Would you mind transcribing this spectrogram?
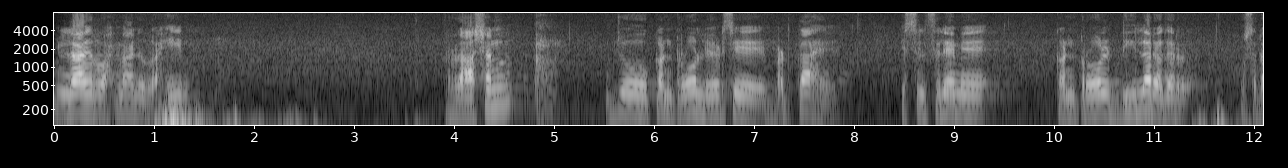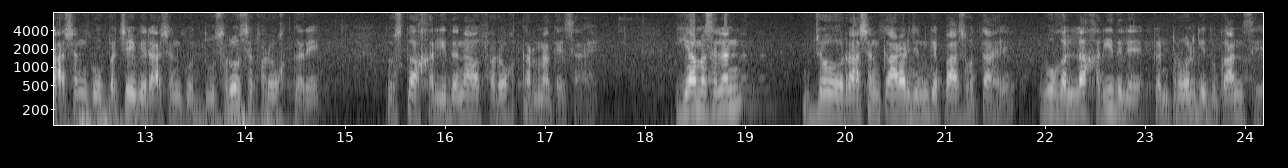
बसमीम राशन जो कंट्रोल रेट से बढ़ता है, इस सिलसिले में कंट्रोल डीलर अगर उस राशन को, बचे हुए राशन को दूसरों से फ़रोख्त करें तो उसका ख़रीदना और फ़रोख्त करना कैसा है? या मसलन जो राशन कार्ड जिनके पास होता है, वो गल्ला ख़रीद लें कंट्रोल की दुकान से,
